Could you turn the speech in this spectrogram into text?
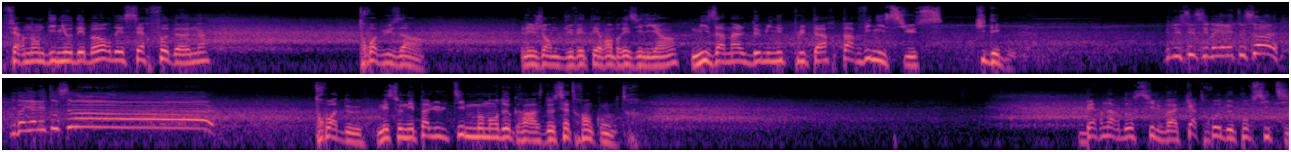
Fernandinho déborde et sert Foden. 3 buts à 1. Les jambes du vétéran brésilien, mises à mal deux minutes plus tard par Vinicius, qui déboule. Vinicius, il va y aller tout seul. Il va y aller tout seul. 3-2, mais ce n'est pas l'ultime moment de grâce de cette rencontre. Bernardo Silva 4-2 pour City.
